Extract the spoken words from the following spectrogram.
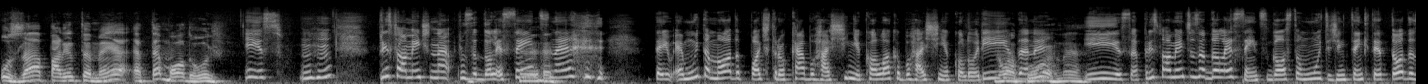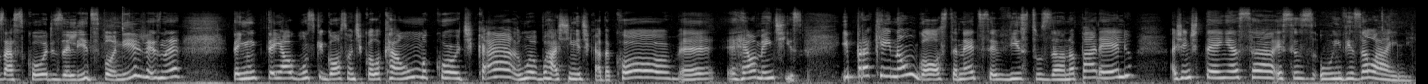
usar aparelho também é, é até moda hoje. Isso. Uhum. Principalmente para os adolescentes, é. né? Tem, é muita moda, pode trocar a borrachinha, coloca a borrachinha colorida, né? Cor, né? Isso, principalmente os adolescentes gostam muito, a gente tem que ter todas as cores ali disponíveis, né? Tem, tem alguns que gostam de colocar uma cor de cada, uma borrachinha de cada cor, é, é realmente isso. E para quem não gosta, né, de ser visto usando aparelho, a gente tem essa, esses, o Invisalign,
